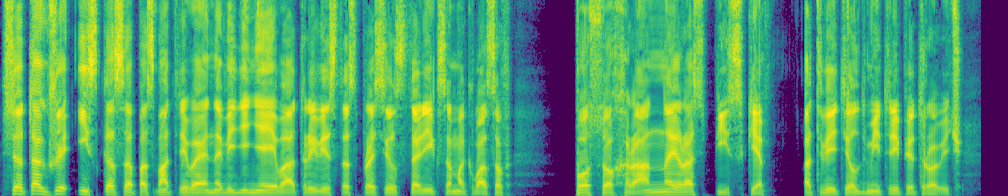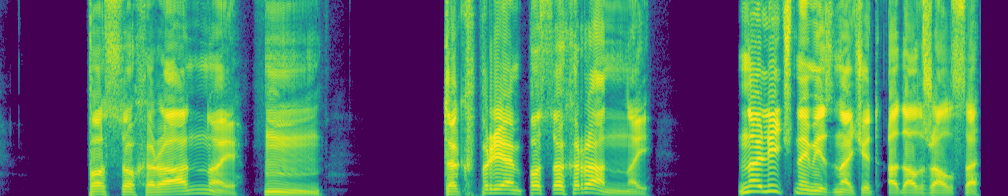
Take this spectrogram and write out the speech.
Все так же искоса, посматривая на Веденеева, отрывисто спросил старик Самоквасов. «По сохранной расписке», — ответил Дмитрий Петрович. «По сохранной? Хм... Так впрямь по сохранной. Наличными, значит, одолжался».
